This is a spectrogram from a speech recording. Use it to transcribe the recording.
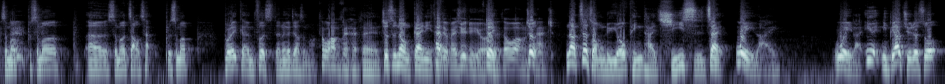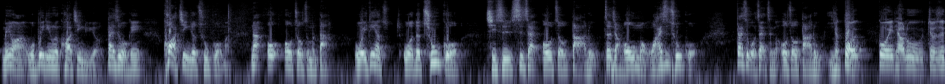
什么什么呃什么早餐不什么 Break and First 的那个叫什么？忘了。对，就是那种概念。太久没去旅游了，对，都忘了。就那这种旅游平台，其实在未来。未来，因为你不要觉得说没有啊，我不一定会跨境旅游，但是我可以跨境就出国嘛。那欧欧洲这么大，我一定要我的出国其实是在欧洲大陆，这叫欧盟，我还是出国，但是我在整个欧洲大陆移动，过，过一条路就是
